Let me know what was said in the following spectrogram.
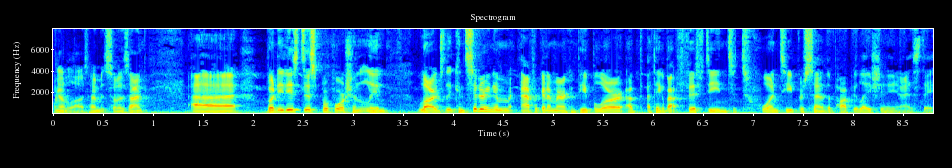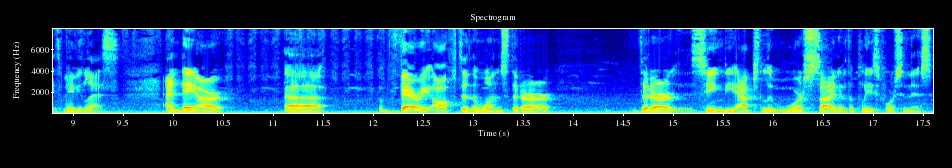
Not a lot of time, but some of the time. Uh, but it is disproportionately largely considering African American people are, I think, about 15 to 20 percent of the population in the United States, maybe less. And they are uh, very often the ones that are that are seeing the absolute worst side of the police force in this.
